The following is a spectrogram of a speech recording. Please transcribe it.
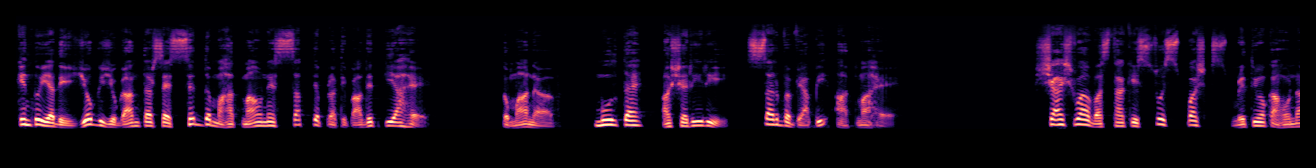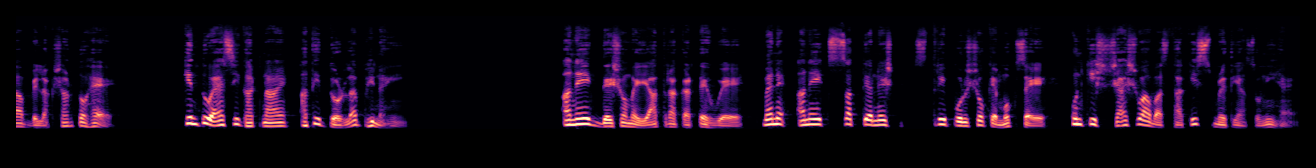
किंतु यदि युग युगांतर से सिद्ध महात्माओं ने सत्य प्रतिपादित किया है तो मानव मूलतः अशरीरी सर्वव्यापी आत्मा है। शैशवावस्था की सुस्पष्ट स्मृतियों का होना विलक्षण तो है, किंतु ऐसी घटनाएँ अति दुर्लभ भी नहीं। अनेक देशों में यात्रा करते हुए मैंने अनेक सत्यनिष्ठ स्त्री पुरुषों के मुख से उनकी शैशवावस्था की स्मृतियाँ सुनी हैं।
